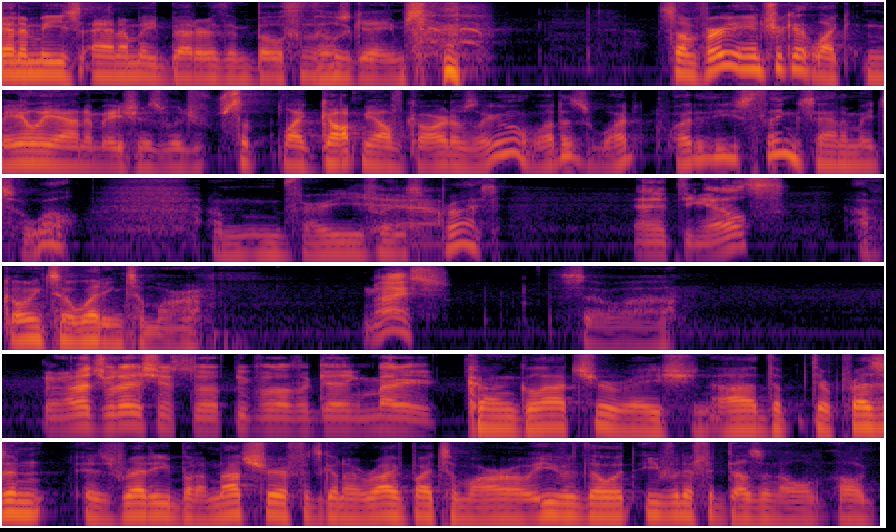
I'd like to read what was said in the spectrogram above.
enemies animate better than both of those games. Some very intricate like melee animations, which like got me off guard. I was like, oh, what is what? Why do these things animate so well? I'm very very Yeah. surprised. Anything else? I'm going to a wedding tomorrow, Nice. so uh, Congratulations to the people that are getting married. congratulations. Uh, the their present is ready, but I'm not sure if it's going to arrive by tomorrow. Even though it, even if it doesn't, I'll I'll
